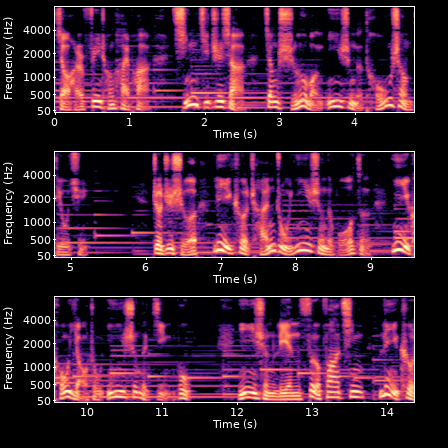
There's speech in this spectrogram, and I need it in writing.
小孩非常害怕，情急之下将蛇往医生的头上丢去。这只蛇立刻缠住医生的脖子，一口咬住医生的颈部。医生脸色发青，立刻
